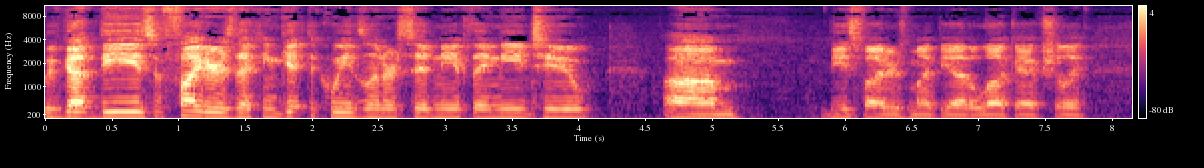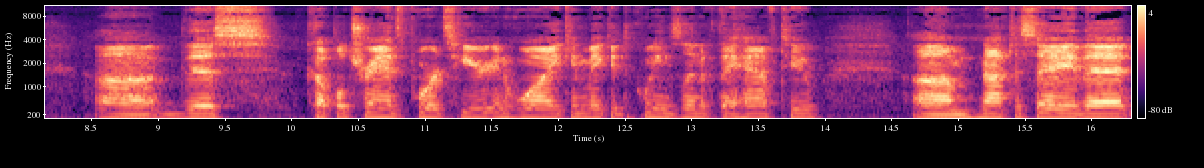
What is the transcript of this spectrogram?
We've got these fighters that can get to Queensland or Sydney if they need to. Um, these fighters might be out of luck, actually. Uh, this couple transports here in Hawaii can make it to Queensland if they have to. Um, not to say that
